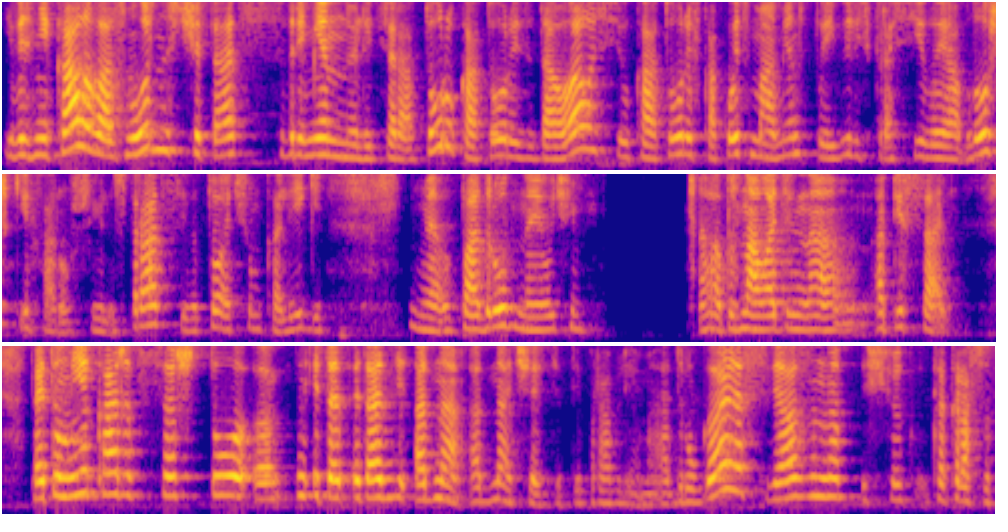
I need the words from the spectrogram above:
и возникала возможность читать современную литературу, которая издавалась, и у которой в какой-то момент появились красивые обложки, хорошие иллюстрации, вот то, о чем коллеги э, подробно и очень познавательно описали. Поэтому мне кажется, что э, это, это одна, одна часть этой проблемы, а другая связана еще как раз вот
